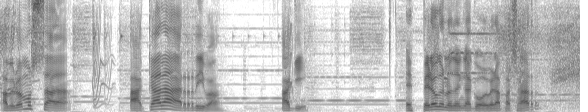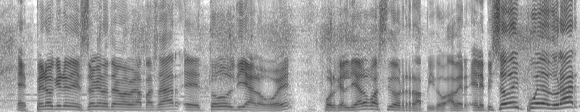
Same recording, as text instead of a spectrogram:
A ver, vamos a... Acá arriba Aquí Espero que no tenga que volver a pasar Espero que no, tenga que volver a pasar eh, Todo el diálogo, ¿eh? Porque el diálogo ha sido rápido A ver, el episodio puede durar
